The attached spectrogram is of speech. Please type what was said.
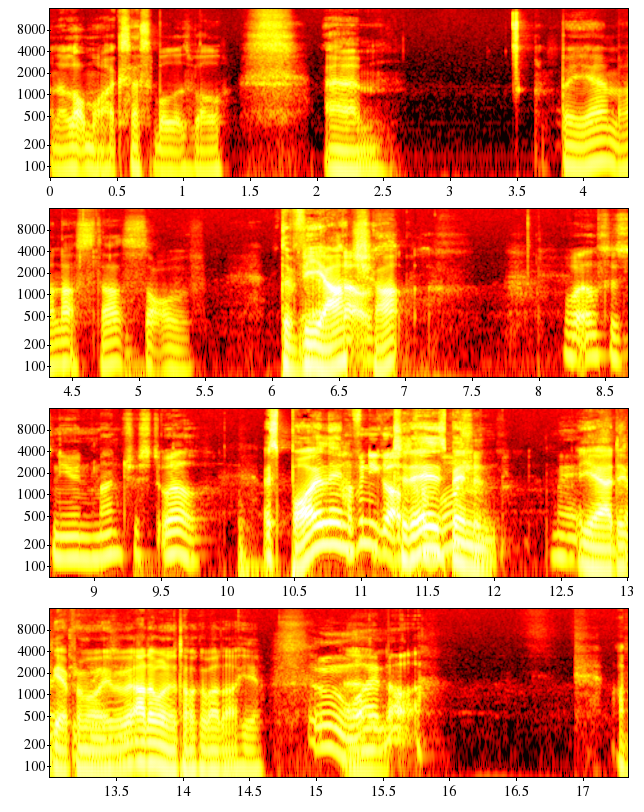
and a lot more accessible as well. Um, but yeah, man, that's that's sort of the Yeah, VR that was- chat. What else is new in Manchester? Well, It's boiling. haven't you got Today's been- Mate, Yeah, I did get promoted. But I don't want to talk about that here. Ooh, why Um, not? I,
